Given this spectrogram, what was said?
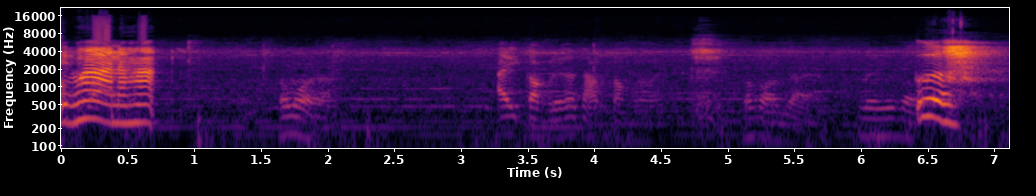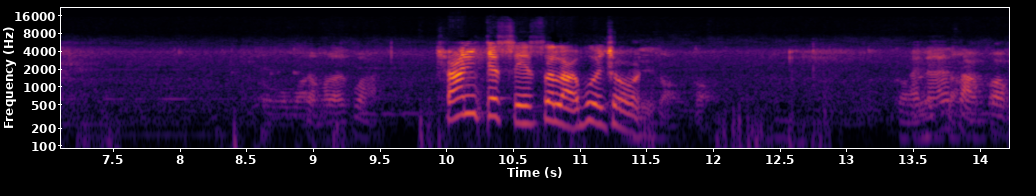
สิบห้านะฮะ ทั้งหมดอะไอ้กล่องเล็กก็สามกล่องร้อยเมื่อก่อนใหญ่อะไม่รู้ก่อนเออสองร้อยกว่า ฉันจะเสียสละเพื่อชนสองกล่องกล่ง อันนั้นสามกล่อง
